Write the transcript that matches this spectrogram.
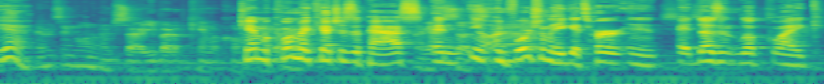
Yeah. every single one of I'm sorry, you brought up Cam McCormick. Cam McCormick catches a pass, and so you know, sad. unfortunately, he gets hurt, and it, it doesn't look like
